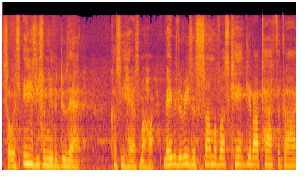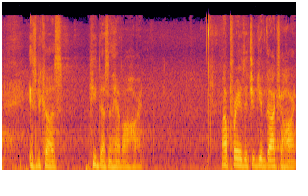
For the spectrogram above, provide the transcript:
So it's easy for me to do that because He has my heart. Maybe the reason some of us can't give our tithe to God is because He doesn't have our heart. My prayer is that you give God your heart.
